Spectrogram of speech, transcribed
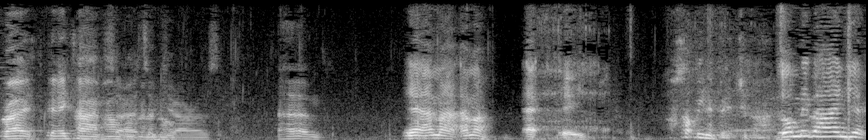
Right, daytime. How Sorry, I took your arrows. Um, Yeah, I'm a, I'm a XP. Stop being a bitch about it. Zombie behind you.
